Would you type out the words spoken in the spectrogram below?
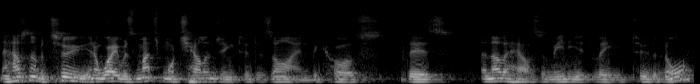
Now, house number two, in a way, was much more challenging to design because there's another house immediately to the north.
